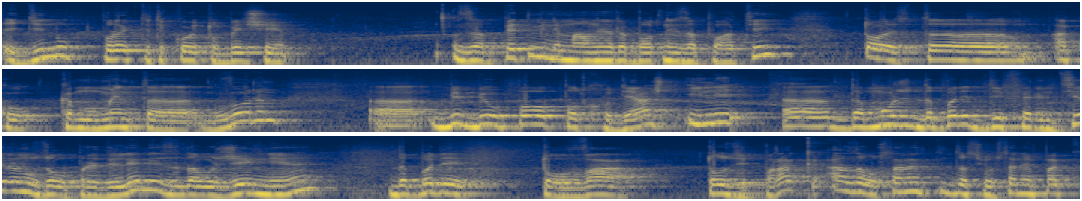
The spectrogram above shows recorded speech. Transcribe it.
един от проектите, който беше за 5 минимални работни заплати, т.е. ако към момента говорим, би бил по-подходящ или да може да бъде диференцирано за определени задължения да бъде това, този прак, а за останалите да си остане пак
